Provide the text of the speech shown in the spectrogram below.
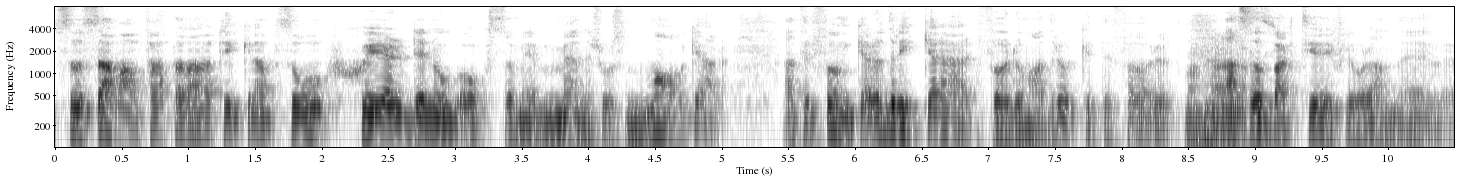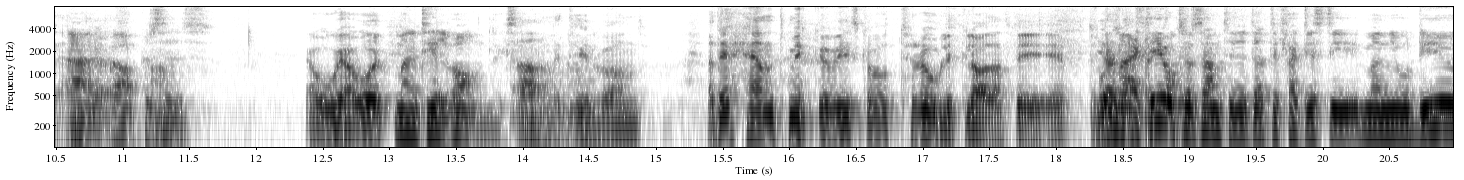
så sammanfattar han artikeln att så sker det nog också med människors magar. Att det funkar att dricka det här för de har druckit det förut. Alltså bakteriefloran äh, ändras. Ja, precis. Ja, oh ja, och, man är tillvand liksom. Ja, man är tillvand. Ja, det har hänt mycket och vi ska vara otroligt glada att vi är två. Jag märker ju också samtidigt att det faktiskt, man gjorde ju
